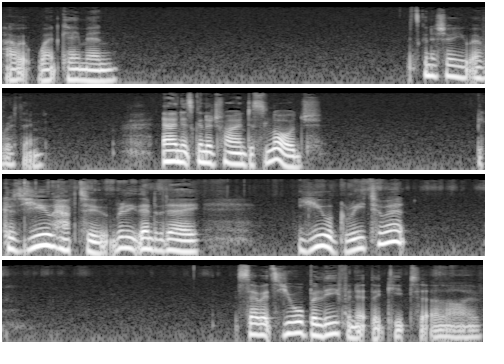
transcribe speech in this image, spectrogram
how it went, came in. It's going to show you everything. And it's going to try and dislodge because you have to, really, at the end of the day, you agree to it so it's your belief in it that keeps it alive.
